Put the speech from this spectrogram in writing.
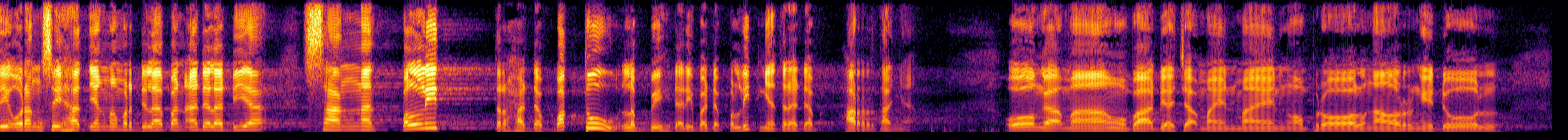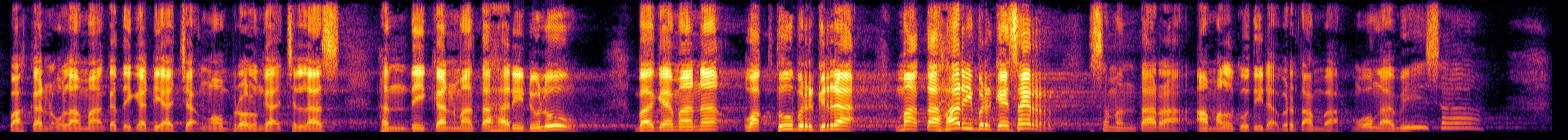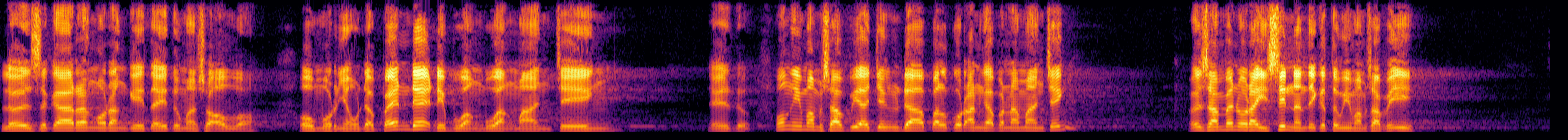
hati orang sehat yang nomor delapan adalah dia sangat pelit terhadap waktu lebih daripada pelitnya terhadap hartanya. Oh nggak mau pak diajak main-main ngobrol ngalor ngidul. Bahkan ulama ketika diajak ngobrol nggak jelas hentikan matahari dulu. Bagaimana waktu bergerak matahari bergeser sementara amalku tidak bertambah. Oh nggak bisa. Loh sekarang orang kita itu masya Allah umurnya udah pendek dibuang-buang mancing. Itu. Wong Imam Syafi'i aja yang udah hafal Quran nggak pernah mancing. Sampai ora isin nanti ketemu Imam Syafi'i.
